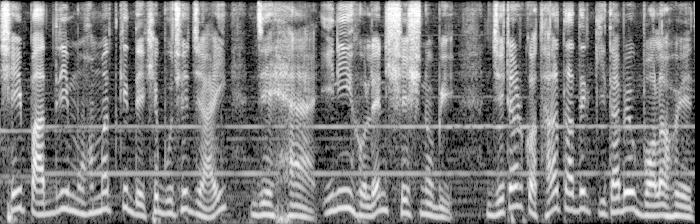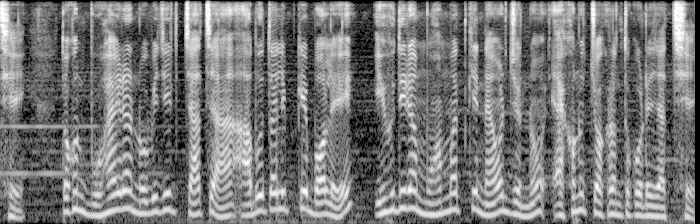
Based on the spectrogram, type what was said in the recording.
সেই পাদ্রি মোহাম্মদকে দেখে বুঝে যায় যে হ্যাঁ ইনিই হলেন শেষ নবী। যেটার কথা তাদের কিতাবেও বলা হয়েছে। তখন বুহাইরা নবীজির চাচা আবু তালিবকে বলে, ইহুদিরা মুহাম্মদকে নেওয়ার জন্য এখনও চক্রান্ত করে যাচ্ছে।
